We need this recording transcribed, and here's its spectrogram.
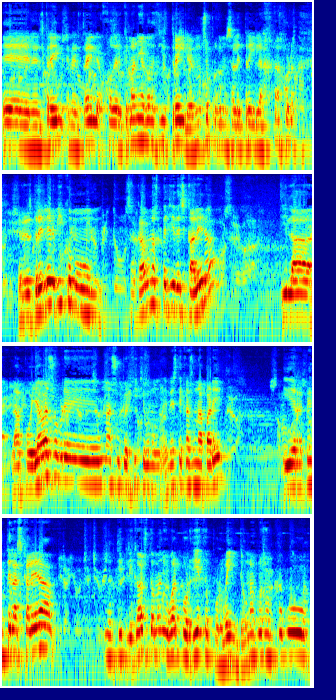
eh, en el trailer, en el trailer, joder, qué manía con decir trailer, no sé por qué me sale trailer ahora. En el trailer vi como sacaba una especie de escalera y la, la apoyaba sobre una superficie, bueno, en este caso una pared, y de repente la escalera multiplicaba su tamaño igual por 10 o por 20. Una cosa un poco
